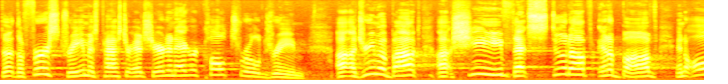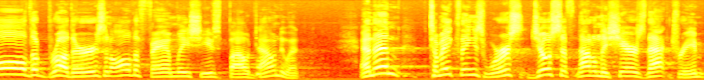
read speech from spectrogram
The, the first dream, as Pastor Ed shared, an agricultural dream. Uh, a dream about a sheaf that stood up and above, and all the brothers and all the family sheaves bowed down to it. And then, to make things worse, Joseph not only shares that dream,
